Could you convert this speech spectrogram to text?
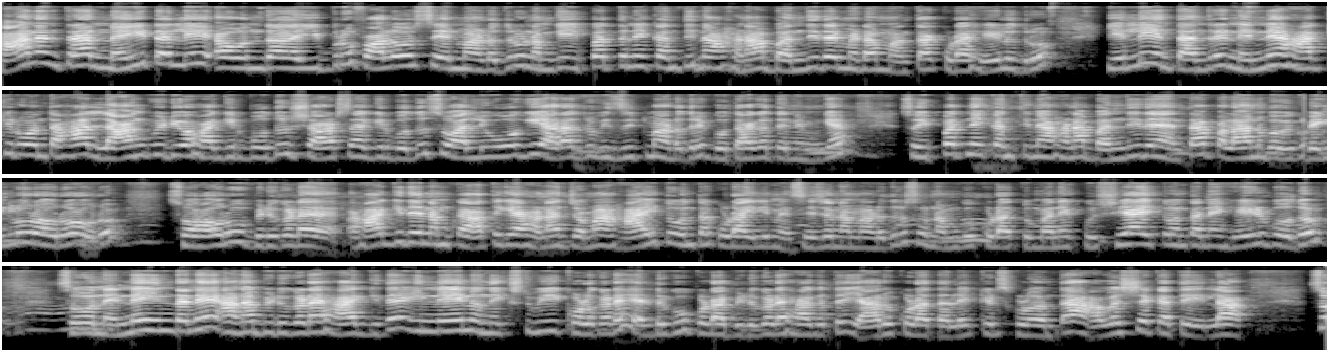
ಆ ನಂತರ ನೈಟ್ ಅಲ್ಲಿ ಒಂದು ಇಬ್ರು ಫಾಲೋವರ್ಸ್ ಏನ್ ಮಾಡಿದ್ರು? ನಮಗೆ ಇಪ್ಪತ್ತನೇ ಕಂತಿನ ಹಣ ಬಂದಿದೆ ಮೇಡಮ್ ಅಂತ ಕೂಡ ಹೇಳಿದ್ರು. ಎಲ್ಲಿ ಅಂತ ಅಂದ್ರೆ, ನಿನ್ನೆ ಹಾಕಿರುವಂತಹ ಲಾಂಗ್ ವಿಡಿಯೋ ಆಗಿರ್ಬೋದು ಶಾರ್ಟ್ಸ್ ಆಗಿರ್ಬೋದು. ಸೊ ಅಲ್ಲಿ ಹೋಗಿ ಯಾರಾದ್ರೂ ವಿಸಿಟ್ ಮಾಡಿದ್ರೆ ಗೊತ್ತಾಗುತ್ತೆ ನಿಮಗೆ. ಸೊ ಇಪ್ಪತ್ತನೇ ಕಂತಿನ ಹಣ ಬಂದಿದೆ ಅಂತ ಫಲಾನುಭವಿ ಬೆಂಗಳೂರು ಅವರು ಅವರು ಸೊ ಅವರು ಬಿಡುಗಡೆ ಆಗಿದೆ. ನಮ್ಮ ಖಾತೆಗೆ ಹಣ ಜಮಾ ಆಯ್ತು ಅಂತ ಕೂಡ ಇಲ್ಲಿ ಮೆಸೇಜ್ ಅನ್ನ ಮಾಡಿದ್ರು. ಸೊ ನಮಗೂ ಕೂಡ ತುಂಬಾನೇ ಖುಷಿ ಆಯ್ತು ಅಂತಾನೆ ಹೇಳ್ಬೋದು. ಸೊ ನಿನ್ನೆಯಿಂದನೇ ಹಣ ಬಿಡುಗಡೆ ಆಗಿದೆ. ಇನ್ನೇನು ನೆಕ್ಸ್ಟ್ ವೀಕ್ ಒಳಗಡೆ ಎಲ್ರಿಗೂ ಕೂಡ ಬಿಡುಗಡೆ ಆಗುತ್ತೆ. ಯಾರು ಕೂಡ ತಲೆ ಕೆಡಿಸ್ಕೊಳ್ಳುವಂತ ಅವಶ್ಯಕತೆ ಇಲ್ಲ. ಸೊ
